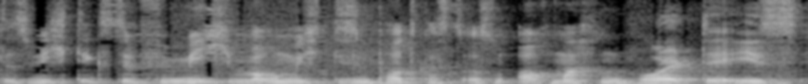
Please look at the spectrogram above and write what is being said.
Das Wichtigste für mich, warum ich diesen Podcast auch machen wollte, ist,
